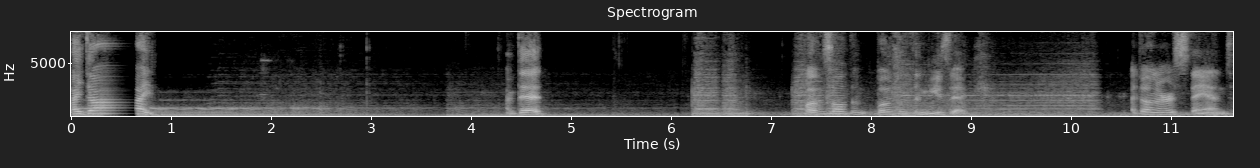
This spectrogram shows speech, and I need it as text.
I died! I'm dead. What was all the what was the music? I don't understand.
